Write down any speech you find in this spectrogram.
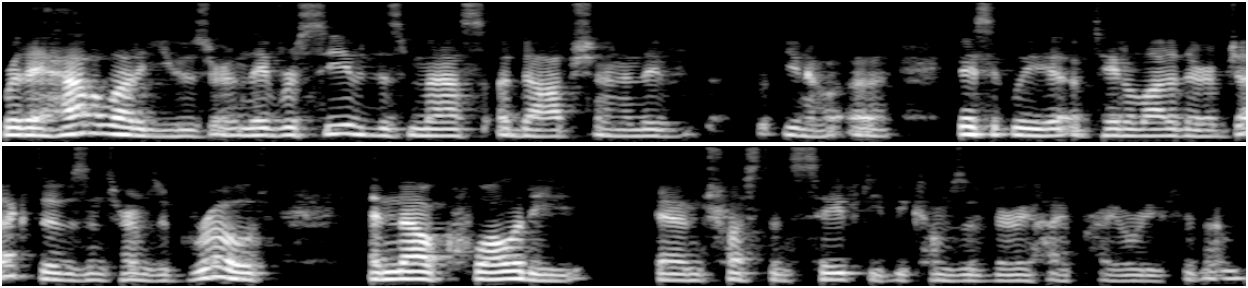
where they have a lot of user and they've received this mass adoption and they've, you know, uh, basically obtained a lot of their objectives in terms of growth. And now quality and trust and safety becomes a very high priority for them.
